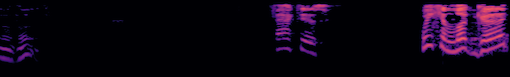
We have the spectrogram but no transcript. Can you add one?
Mm-hmm. Fact is, we can look good.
